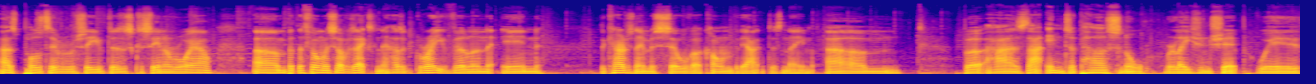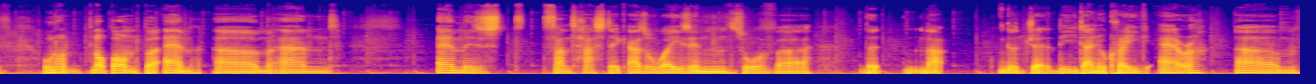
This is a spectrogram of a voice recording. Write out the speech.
as positively received as Casino Royale. Um, but the film itself is excellent. It has a great villain in the character's name is Silva. I can't remember the actor's name. Um, but has that interpersonal relationship with well, not not Bond, but M. Um, and M is fantastic as always in sort of uh, that that the the Daniel Craig era. Um,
